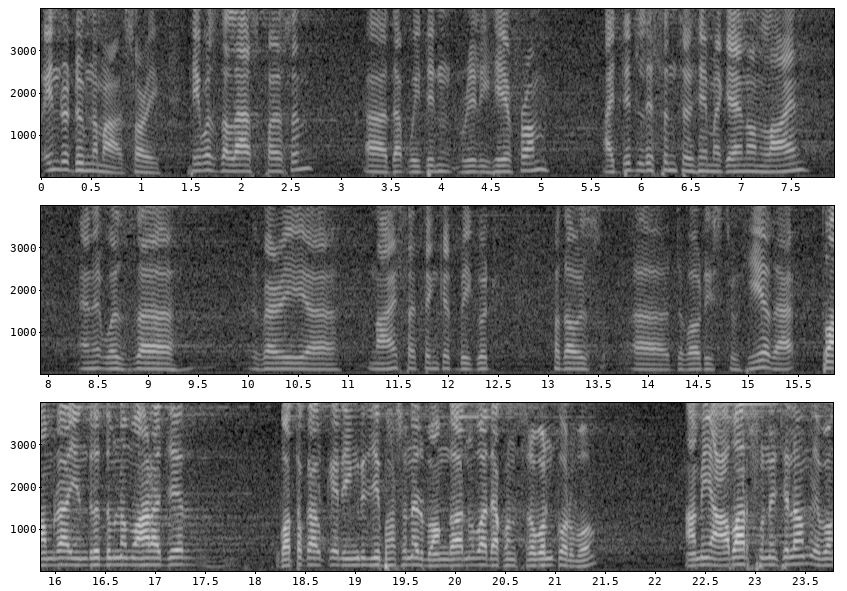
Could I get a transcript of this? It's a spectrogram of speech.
Oh, Indradumna Maharaj. Sorry, he was the last person uh, that we didn't really hear from. I did listen to him again online, and it was uh, very uh, nice. I think it'd be good for those uh, devotees to hear that. তো আমরা ইন্দ্রদুম্ন মহারাজের গতকালকের ইংরেজি ভাষণের বঙ্গানুবাদ এখন শ্রবণ করব আমি আবার শুনেছিলাম এবং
